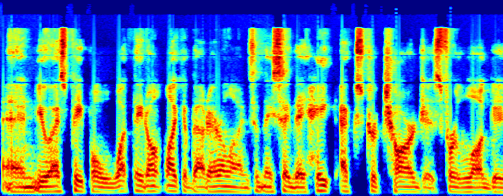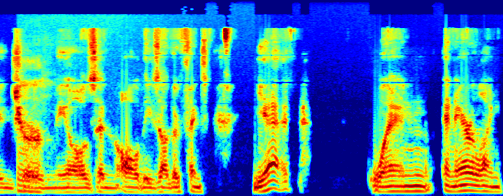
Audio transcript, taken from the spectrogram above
and you ask people what they don't like about airlines and they say they hate extra charges for luggage mm. or meals and all these other things. Yet when an airline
